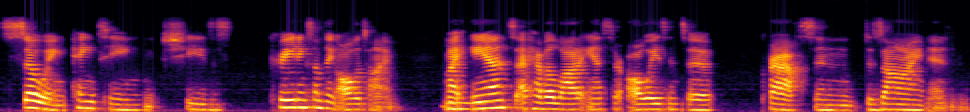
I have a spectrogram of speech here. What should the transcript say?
sewing, painting, she's creating something all the time. My Mm. aunts, I have a lot of aunts, they're always into crafts and design and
